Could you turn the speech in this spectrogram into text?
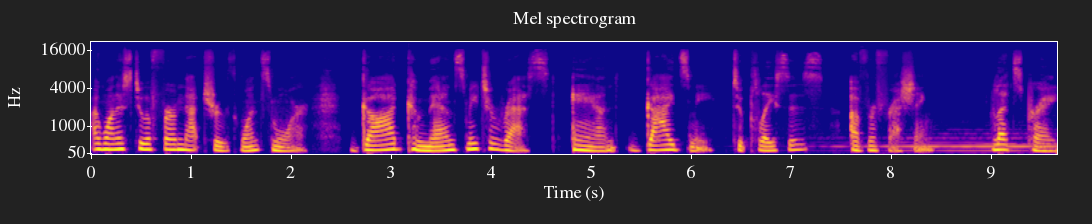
I want us to affirm that truth once more. God commands me to rest and guides me to places of refreshing. Let's pray.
